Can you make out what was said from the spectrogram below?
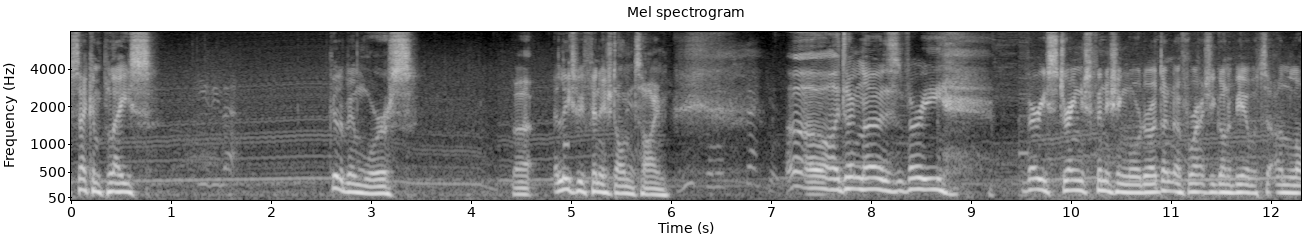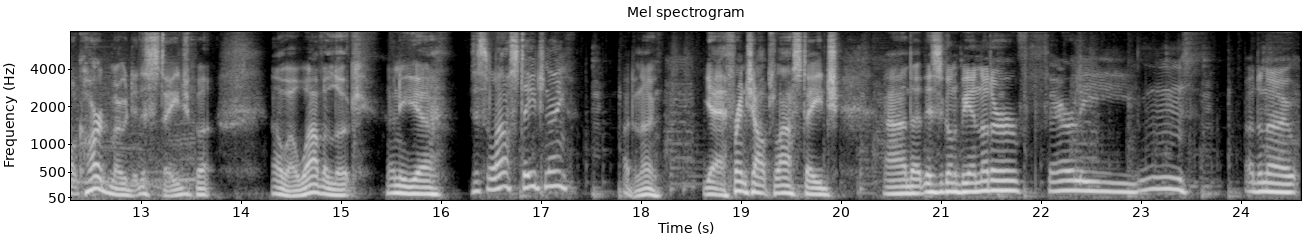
second place. Could have been worse. But at least we finished on time. Oh, I don't know. This is very, very strange finishing order. I don't know if we're actually going to be able to unlock hard mode at this stage, but oh well, we'll have a look. Only, uh, is this the last stage now? I don't know. Yeah, French Alps last stage, and uh, this is going to be another fairly, mm, I don't know.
